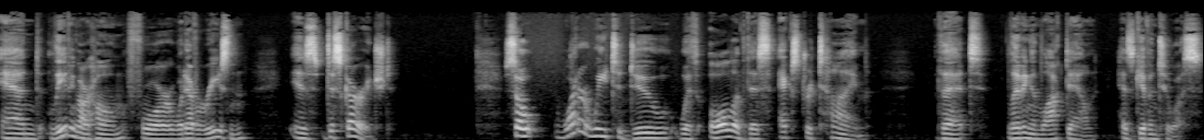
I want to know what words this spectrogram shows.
And leaving our home for whatever reason is discouraged. So, what are we to do with all of this extra time that living in lockdown has given to us?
